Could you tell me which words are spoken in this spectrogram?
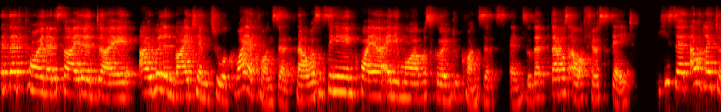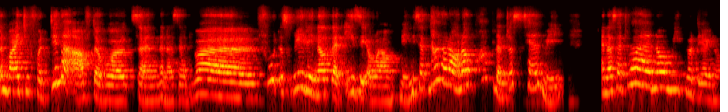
at that point, I decided I, I will invite him to a choir concert. Now, I wasn't singing in choir anymore, I was going to concerts. And so that, that was our first date. He said, I would like to invite you for dinner afterwards. And then I said, Well, food is really not that easy around me. And he said, No, no, no, no problem. Just tell me. And I said, Well, no meat, no dairy, no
